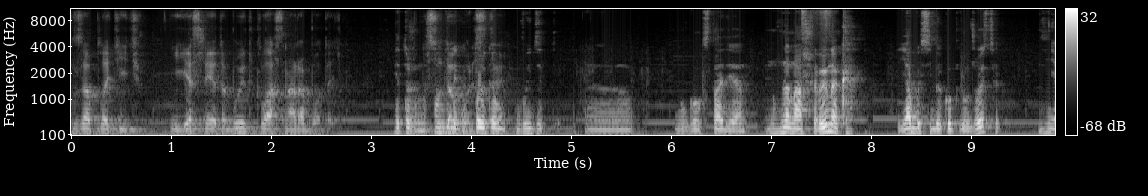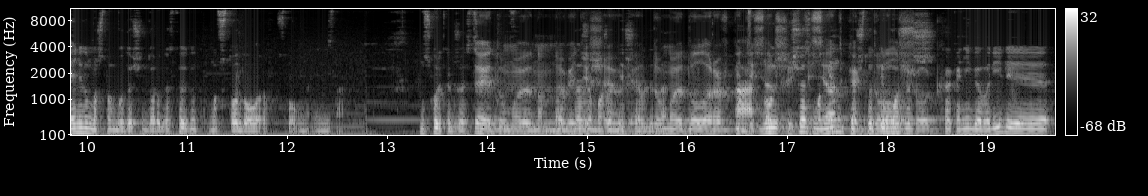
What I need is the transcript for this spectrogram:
заплатить, если это будет классно работать. Я тоже, на самом деле, как только выйдет э, Google Stadia на наш рынок, я бы себе купил джойстик. Я не думаю, что он будет очень дорого стоить, ну 100 долларов, условно, я не знаю. Ну сколько джойстиков? Да, я думаю, намного Даже дешевле. Может дешевле думаю, да. долларов 50-60. А, ну, еще с момента, что ты можешь, как они говорили,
